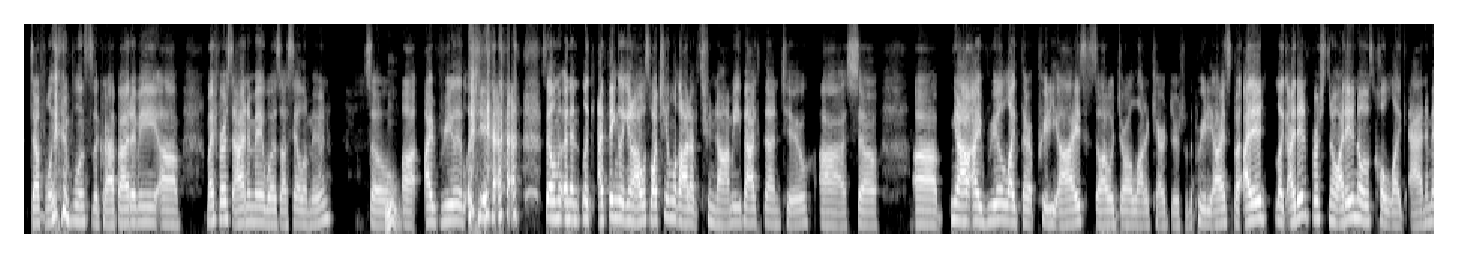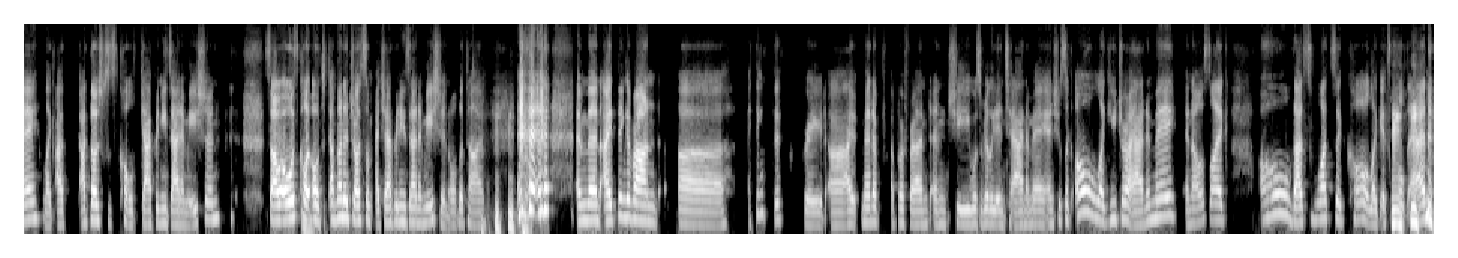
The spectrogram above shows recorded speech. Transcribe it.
definitely influenced the crap out of me. Um, my first anime was uh, Sailor Moon. So uh, I really yeah, Sailor Moon, and then like I think like you know I was watching a lot of Toonami back then too. Uh, so uh, you know, I really like their pretty eyes, so I would draw a lot of characters with the pretty eyes. But I didn't like I didn't first know I didn't know it was called like anime. Like I, I thought it was just called Japanese animation. so I always call it, oh I'm gonna draw some Japanese animation all the time. and then I think around uh I think fifth grade, uh, I met up, up a friend and she was really into anime and she was like, Oh, like you draw anime? And I was like, Oh, that's what's it called? Like it's called anime.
